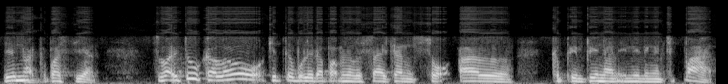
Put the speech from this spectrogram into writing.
dia nak kepastian. Sebab itu kalau kita boleh dapat menyelesaikan soal kepimpinan ini dengan cepat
